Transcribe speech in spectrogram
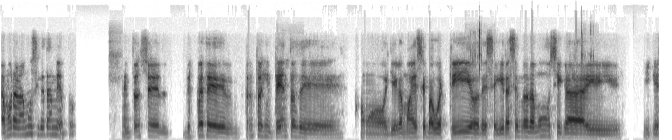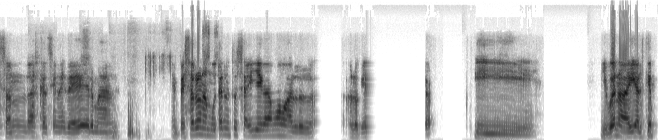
amor a la música también. po. Entonces, después de tantos intentos de como llegamos a ese power trio, de seguir haciendo la música y, y que son las canciones de Herman, empezaron a mutar, entonces ahí llegamos al, a lo que y, y bueno, ahí al tiempo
